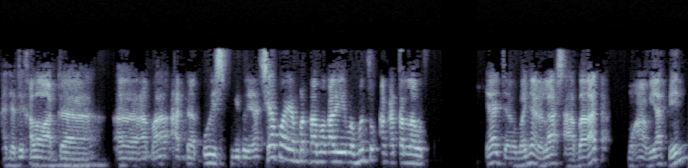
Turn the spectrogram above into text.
Nah, jadi kalau ada eh, apa ada kuis begitu ya, siapa yang pertama kali membentuk angkatan laut? Ya, jawabannya adalah sahabat Muawiyah bin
